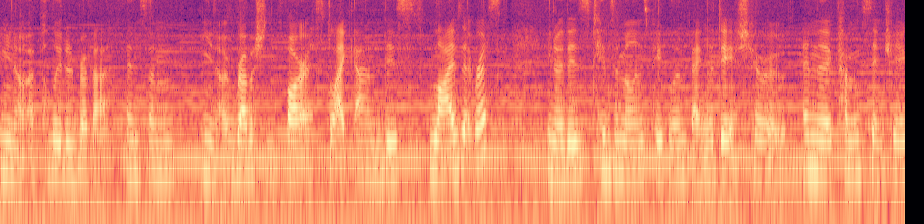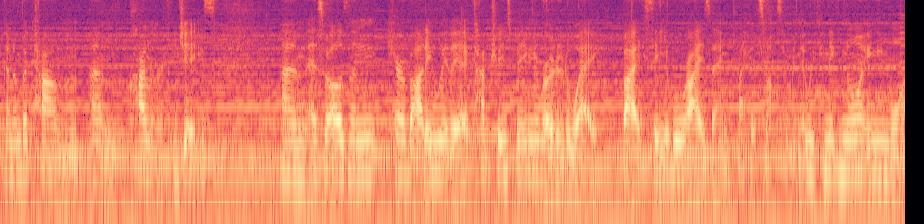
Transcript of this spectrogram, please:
you know a polluted river and some you know rubbish in the forest. Like um, there's lives at risk. You know there's tens of millions of people in Bangladesh who in the coming century are going to become um, climate refugees um, as well as in Kiribati where their country is being eroded away by sea level rising. Like it's not something that we can ignore anymore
